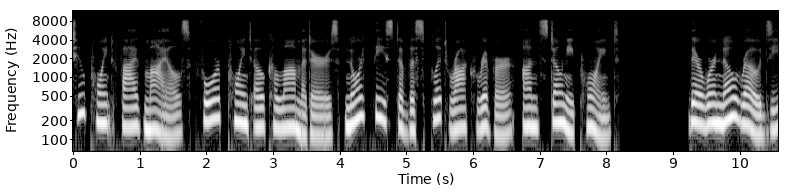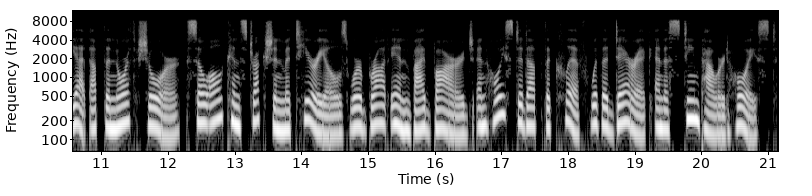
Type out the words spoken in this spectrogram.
2.5 miles (4.0 kilometers) northeast of the Split Rock River on Stony Point. There were no roads yet up the North Shore, so all construction materials were brought in by barge and hoisted up the cliff with a derrick and a steam-powered hoist.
